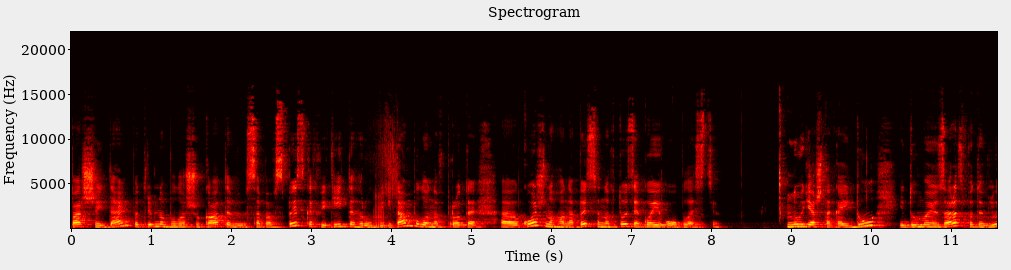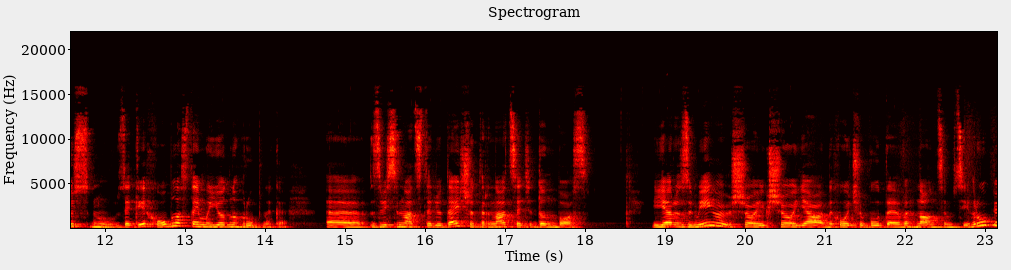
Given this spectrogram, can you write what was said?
перший день потрібно було шукати себе в списках, в якій ти групі. І там було навпроти е, кожного написано, хто з якої області. Ну, я ж така йду і думаю, зараз подивлюсь, ну, з яких областей мої одногрупники. Е, з 18 людей 14 Донбас. І я розумію, що якщо я не хочу бути вигнанцем в цій групі,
